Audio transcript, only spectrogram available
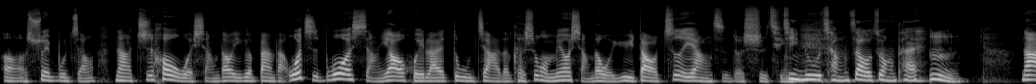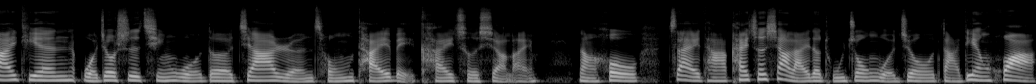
呃睡不着。那之后我想到一个办法，我只不过想要回来度假的，可是我没有想到我遇到这样子的事情，进入长照状态。嗯，那一天我就是请我的家人从台北开车下来。然后在他开车下来的途中，我就打电话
